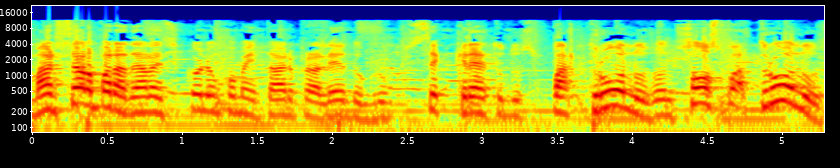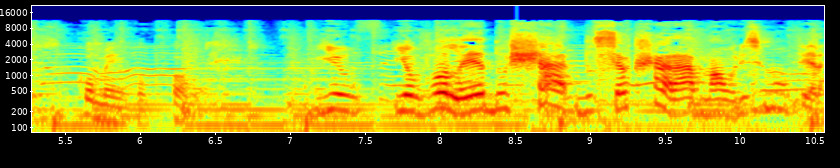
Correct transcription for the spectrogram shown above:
Marcelo Paradela escolha um comentário pra ler do grupo secreto dos patronos, onde só os patronos comentam, por favor. E eu, e eu vou ler do, xa- do seu xará, Maurício Monteira.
